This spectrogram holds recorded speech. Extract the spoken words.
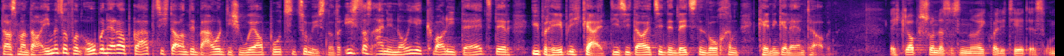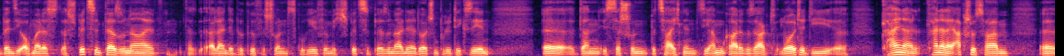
dass man da immer so von oben herab glaubt, sich da an den Bauern die Schuhe abputzen zu müssen. Oder ist das eine neue Qualität der Überheblichkeit, die Sie da jetzt in den letzten Wochen kennengelernt haben? Ich glaube schon, dass es eine neue Qualität ist. Und wenn Sie auch mal das, das Spitzenpersonal, das, allein der Begriff ist schon skurril für mich, Spitzenpersonal in der deutschen Politik sehen, äh, dann ist das schon bezeichnend. Sie haben gerade gesagt, Leute, die äh, keiner, keinerlei Abschluss haben, äh,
